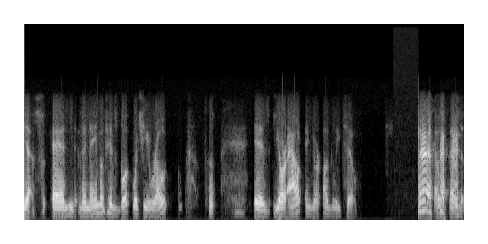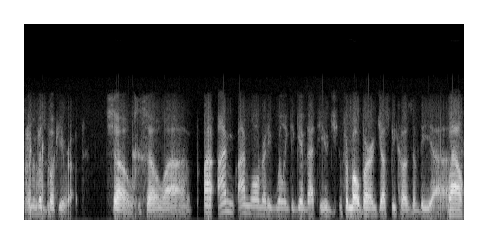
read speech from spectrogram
Yes, and the name of his book, which he wrote, is "You're Out and You're Ugly Too." that was, that was the name of his book he wrote. So so uh, I, I'm I'm already willing to give that to you for Moe Berg just because of the. Uh, well,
